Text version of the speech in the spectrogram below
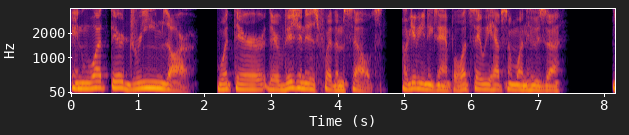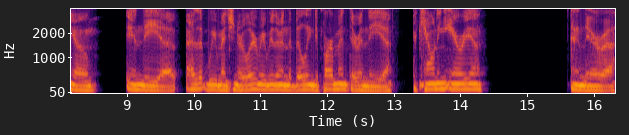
and what their dreams are what their their vision is for themselves. I'll give you an example. Let's say we have someone who's, uh, you know, in the uh, as we mentioned earlier, maybe they're in the billing department, they're in the uh, accounting area, and they're uh,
